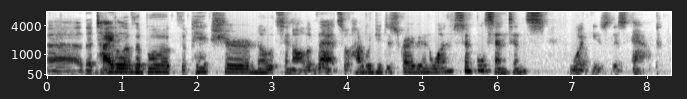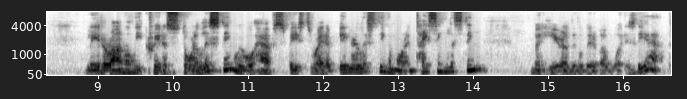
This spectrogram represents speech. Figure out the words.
uh, the title of the book, the picture, notes, and all of that. So how would you describe it in one simple sentence? What is this app? Later on, when we create a store listing, we will have space to write a bigger listing, a more enticing listing. But here, a little bit about what is the app.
